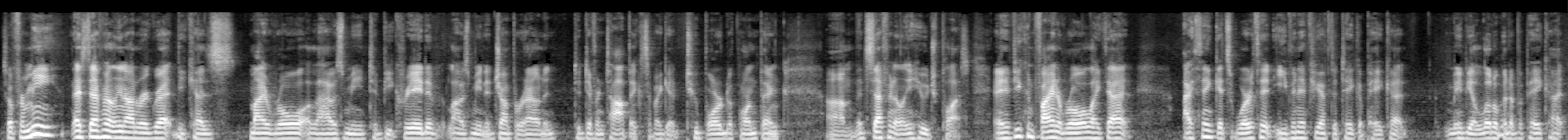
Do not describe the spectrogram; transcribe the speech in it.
So for me, that's definitely not a regret because my role allows me to be creative, allows me to jump around into different topics if I get too bored with one thing. Um, it's definitely a huge plus. And if you can find a role like that I think it's worth it, even if you have to take a pay cut, maybe a little bit of a pay cut,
